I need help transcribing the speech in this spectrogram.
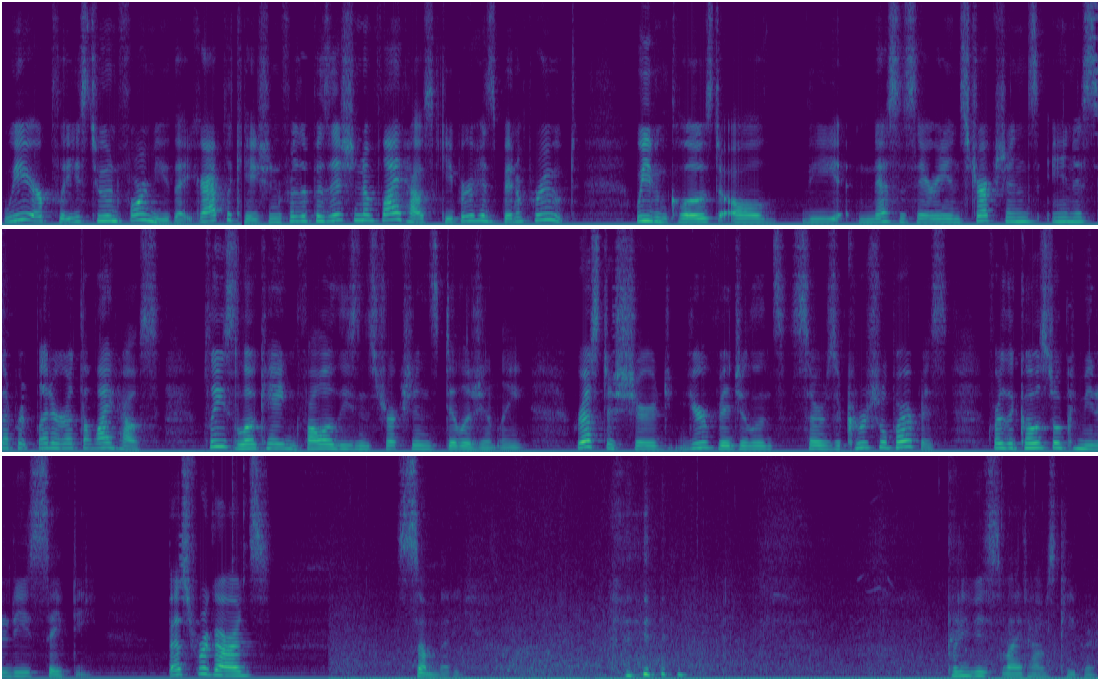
we are pleased to inform you that your application for the position of lighthouse keeper has been approved. We've enclosed all the necessary instructions in a separate letter at the lighthouse. Please locate and follow these instructions diligently. Rest assured, your vigilance serves a crucial purpose for the coastal community's safety. Best regards, somebody. Previous lighthouse keeper.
